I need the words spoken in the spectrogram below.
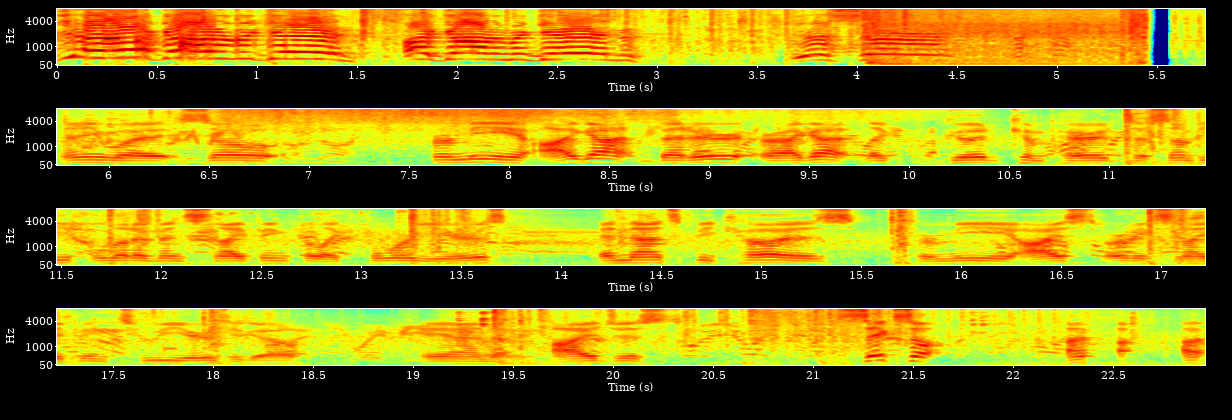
Yeah, I got him again! I got him again! Yes, sir! anyway, so for me, I got better, or I got like good compared to some people that have been sniping for like four years, and that's because for me, I started sniping two years ago, and I just six. o- I I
